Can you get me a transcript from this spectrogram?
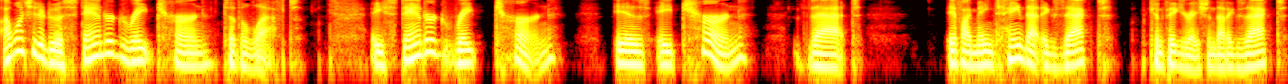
"I want you to do a standard rate turn to the left." A standard rate turn is a turn that, if I maintain that exact configuration, that exact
